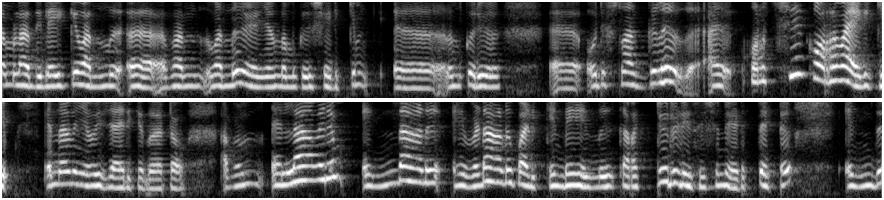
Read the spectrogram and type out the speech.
നമ്മൾ അതിലേക്ക് വന്ന് വന്ന് കഴിഞ്ഞാൽ നമുക്ക് ശരിക്കും നമുക്കൊരു ഒരു സ്ട്രഗിൾ കുറച്ച് കുറവായിരിക്കും എന്നാണ് ഞാൻ വിചാരിക്കുന്നത് കേട്ടോ. അപ്പം എല്ലാവരും എന്താണ് എവിടെയാണ് പഠിക്കേണ്ടത് എന്ന് കറക്റ്റ് ഒരു ഡിസിഷൻ എടുത്തിട്ട് എന്ത്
